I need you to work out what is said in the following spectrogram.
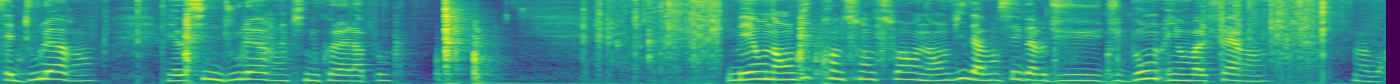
Cette douleur. Il y a aussi une douleur qui nous colle à la peau. Mais on a envie de prendre soin de soi, on a envie d'avancer vers du, bon et on va le faire. Hein. On va voir.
